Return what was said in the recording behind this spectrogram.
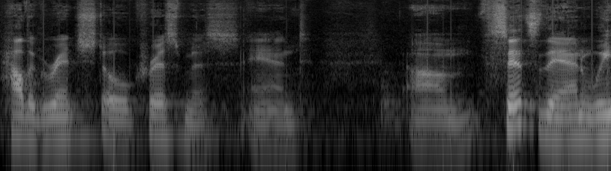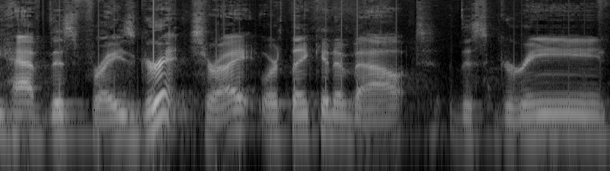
how the Grinch stole Christmas. And um, since then, we have this phrase Grinch, right? We're thinking about this green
